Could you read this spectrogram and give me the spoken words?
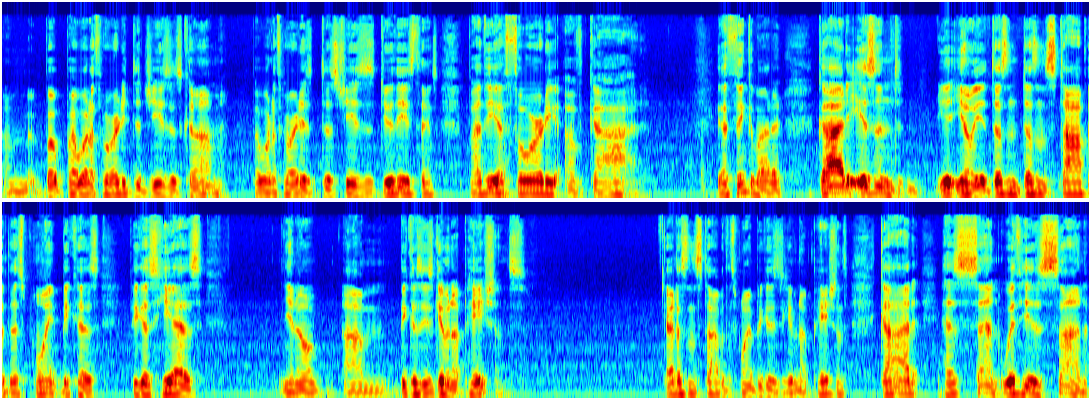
him. But by what authority did Jesus come? By what authority does Jesus do these things? By the authority of God. You think about it. God isn't, you know, it doesn't doesn't stop at this point because because he has, you know, um, because he's given up patience. God doesn't stop at this point because he's given up patience. God has sent with his Son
